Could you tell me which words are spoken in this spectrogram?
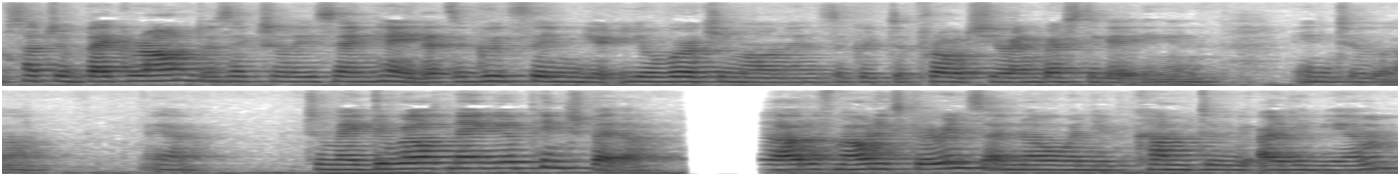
such a background is actually saying, "Hey, that's a good thing you, you're working on, and it's a good approach you're investigating and into, uh, yeah, to make the world maybe a pinch better." Out of my own experience, I know when you come to IDBM,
